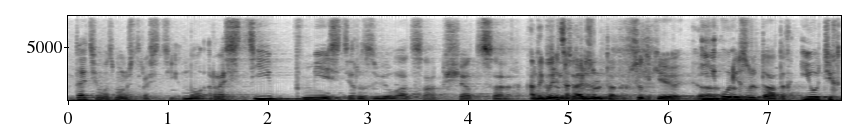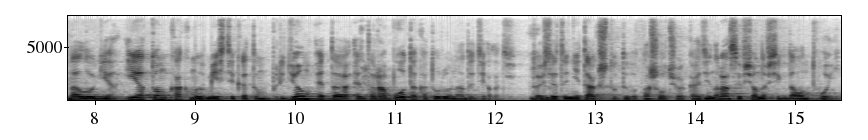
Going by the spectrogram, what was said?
дать им возможность расти. Но расти вместе, развиваться, общаться. А договориться о результатах. Все-таки И о результатах, и о технологиях, и о том, как мы вместе к этому придем, это, это работа, которую надо делать. То есть это не так, что ты вот нашел человека один раз, и все навсегда он твой.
